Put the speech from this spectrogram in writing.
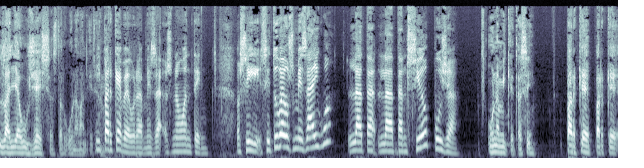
l'alleugeixes d'alguna manera. I per què beure més? No ho entenc. O sigui, si tu veus més aigua, la, la tensió puja. Una miqueta, sí. Per què? Perquè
